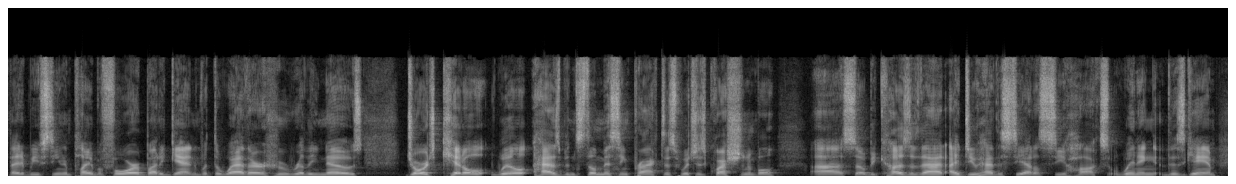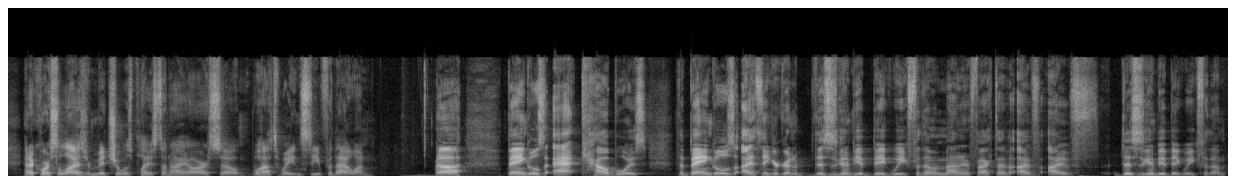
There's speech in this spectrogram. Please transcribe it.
that we've seen him play before. But again, with the weather, who really knows? George Kittle will has been still missing practice, which is questionable. Uh, so because of that, I do have the Seattle Seahawks winning this game. And of course, Elijah Mitchell was placed on IR, so we'll have to wait and see for that one. Uh, Bengals at Cowboys. The Bengals, I think, are going to. This is going to be a big week for them. A matter of fact, I've, I've, I've. This is going to be a big week for them.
